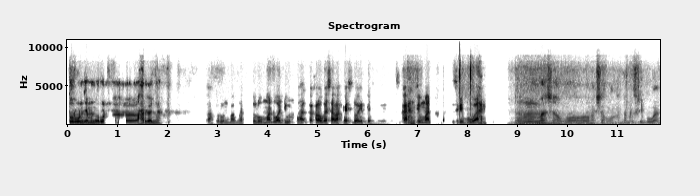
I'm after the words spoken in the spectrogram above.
turunnya menurun uh, harganya. Ah, turun banget. Dulu mah 2 juta kalau nggak salah PS2 itu. Sekarang cuma ribuan. Hmm, masya Allah, masya Allah, 600 ribuan.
